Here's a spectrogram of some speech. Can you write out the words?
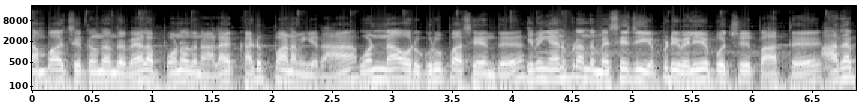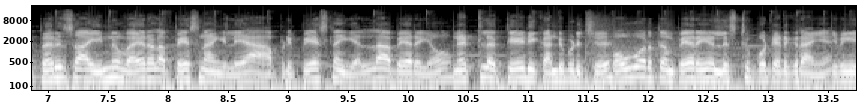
சம்பாதிச்சிட்டு இருந்த அந்த வேலை போனதுனால கடுப்பானவங்க தான் ஒன்னா ஒரு குரூப்பா சேர்ந்து இவங்க அனுப்பின அந்த மெசேஜ் எப்படி வெளியே போச்சு பார்த்து அதை பெருசா இன்னும் வைரலா பேசினாங்க இல்லையா? அப்படி பேசின எல்லா பேரையும் நெட்ல தேடி கண்டுபிடிச்சு ஒவ்வொருத்தன் பேரையும் லிஸ்ட் போட்டு எடுக்கிறாங்க. இவங்க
